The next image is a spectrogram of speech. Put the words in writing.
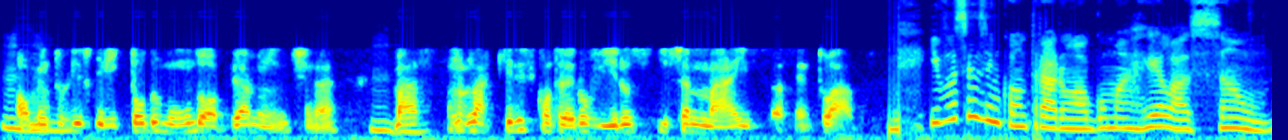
Uhum. Aumenta o risco de todo mundo, obviamente, né? Uhum. Mas naqueles que contraíram o vírus, isso é mais acentuado. E vocês encontraram alguma relação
